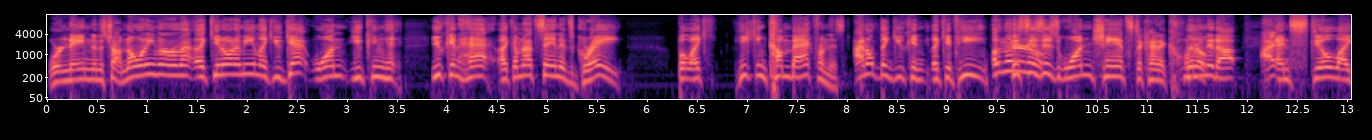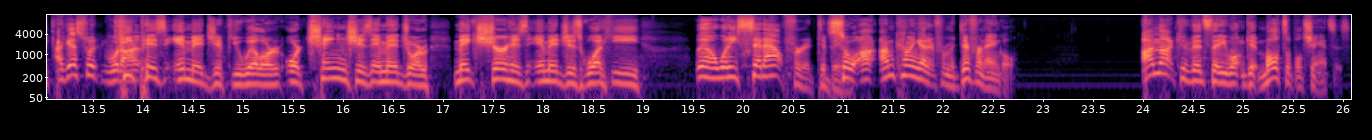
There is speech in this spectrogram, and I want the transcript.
were named in this trial. No one even remember. Like you know what I mean? Like you get one, you can you can have. Like I'm not saying it's great, but like he can come back from this. I don't think you can. Like if he, Oh, no, no, this no. is his one chance to kind of clean no. it up I- and still like I guess what, what keep I, his image, if you will, or or change his image, or make sure his image is what he, you know, what he set out for it to be. So I, I'm coming at it from a different angle. I'm not convinced that he won't get multiple chances.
